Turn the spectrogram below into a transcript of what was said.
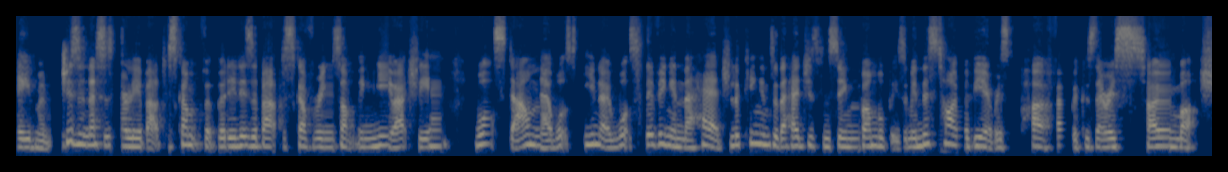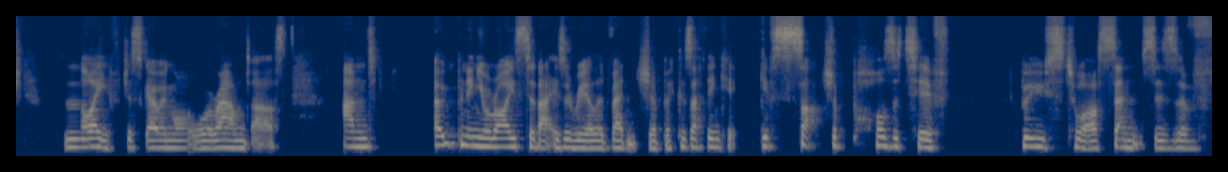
pavement which isn't necessarily about discomfort but it is about discovering something new. Actually what's down there? What's you know what's living in the hedge? Looking into the hedges and seeing the bumblebees. I mean this time of year is perfect because there is so much life just going on all around us. And opening your eyes to that is a real adventure because i think it gives such a positive boost to our senses of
